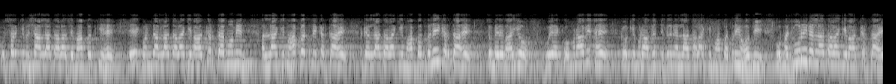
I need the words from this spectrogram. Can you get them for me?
اس سر کی مثال اللہ تعالیٰ سے محبت کی ہے۔ ایک بندہ اللہ تعالیٰ کی بات کرتا ہے، مومن اللہ کی محبت میں کرتا ہے۔ اگر اللہ تعالیٰ کی محبت میں نہیں کرتا ہے، تو میرے بھائیوں، گویا کہ وہ منافق ہے، کیونکہ منافق کے دل میں اللہ تعالیٰ کی محبت نہیں ہوتی۔ وہ مجبوری میں اللہ تعالیٰ کی بات کرتا ہے۔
